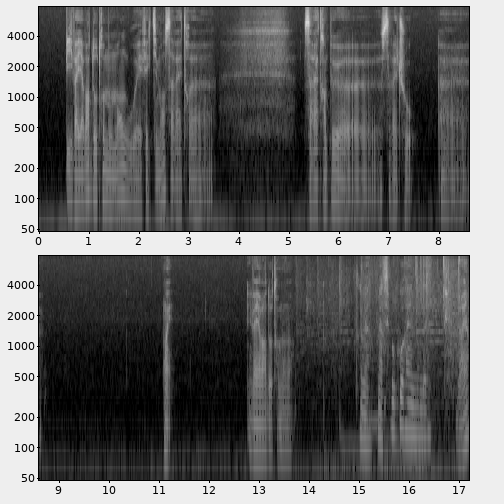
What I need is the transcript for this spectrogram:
Il va y avoir d'autres moments où effectivement, ça va être. ça va être un peu. ça va être chaud. Euh, ouais. Il va y avoir d'autres moments. Très bien. Merci beaucoup, Ryan De rien.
